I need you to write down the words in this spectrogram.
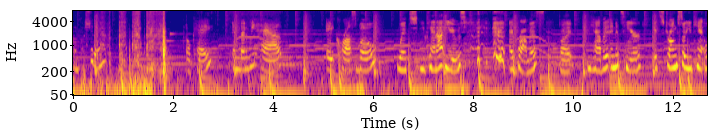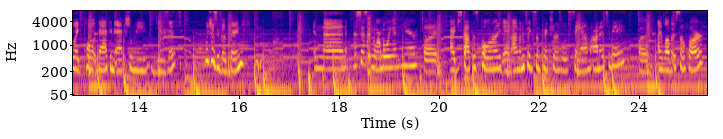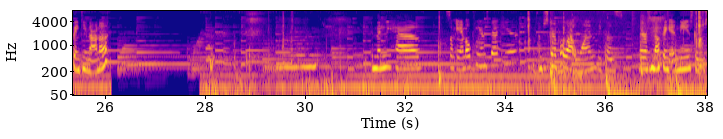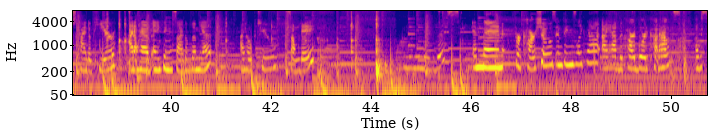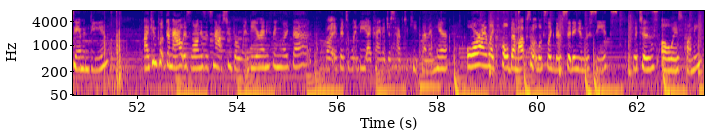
and push it in. Okay, and then we have a crossbow, which you cannot use, I promise but we have it and it's here. It's strung so you can't like pull it back and actually use it, which is a good thing. and then this isn't normally in here, but I just got this Polaroid and I'm gonna take some pictures with Sam on it today, but I love it so far. Thank you, Nana. and then we have some ammo cans back here. I'm just gonna pull out one because there's nothing in these, they're just kind of here. I don't have anything inside of them yet. I hope to someday. Remove this. And then for car shows and things like that, I have the cardboard cutouts of Sam and Dean. I can put them out as long as it's not super windy or anything like that. But if it's windy, I kind of just have to keep them in here. Or I like fold them up so it looks like they're sitting in the seats, which is always funny.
